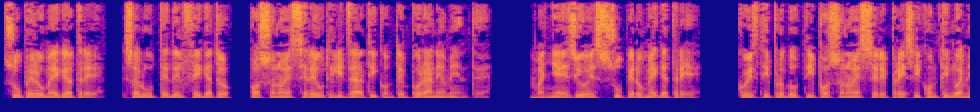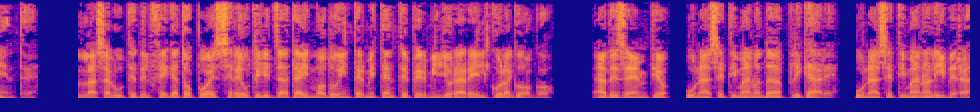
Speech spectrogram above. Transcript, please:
super omega 3, salute del fegato, possono essere utilizzati contemporaneamente. Magnesio e super omega 3. Questi prodotti possono essere presi continuamente. La salute del fegato può essere utilizzata in modo intermittente per migliorare il colagogo. Ad esempio, una settimana da applicare, una settimana libera.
